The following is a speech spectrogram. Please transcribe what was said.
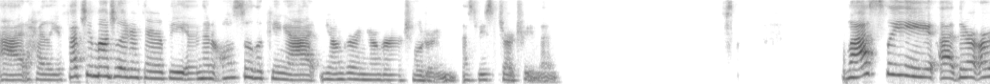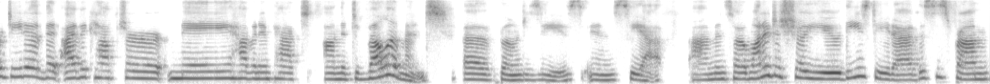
at highly effective modulator therapy, and then also looking at younger and younger children as we start treatment. Lastly, uh, there are data that ivacaftor may have an impact on the development of bone disease in CF. Um, and so I wanted to show you these data. This is from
